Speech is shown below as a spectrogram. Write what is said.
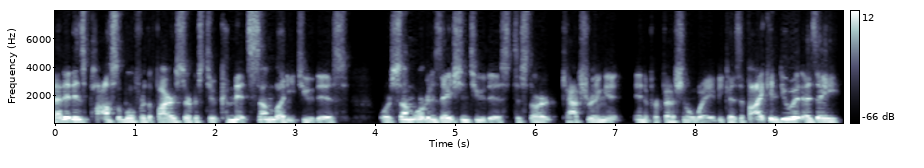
that it is possible for the fire service to commit somebody to this or some organization to this to start capturing it in a professional way. Because if I can do it as a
